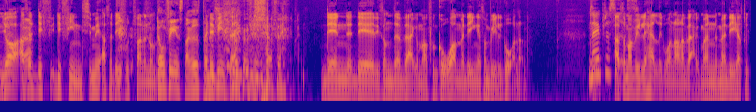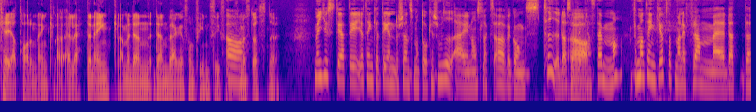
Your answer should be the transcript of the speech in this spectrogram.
ja. alltså Ja. det, det finns ju, alltså det är fortfarande De finns där ute. Men det finns det är, en, det är liksom den vägen man får gå men det är ingen som vill gå den. Nej, Typ. precis. Alltså man vill hellre gå en annan väg men, men det är helt okej att ta den enkla, eller den enkla men den, den vägen som finns liksom, Ja. som är störst nu. Men just det att det, jag tänker att det ändå känns som att då kanske vi är i någon slags övergångstid, alltså att Ja. det kan stämma. För man tänker ju ofta att man är framme där, där,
